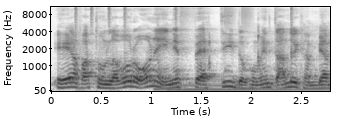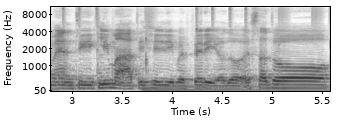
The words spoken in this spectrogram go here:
e ha fatto un lavorone in effetti documentando i cambiamenti climatici di quel periodo. È stato.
